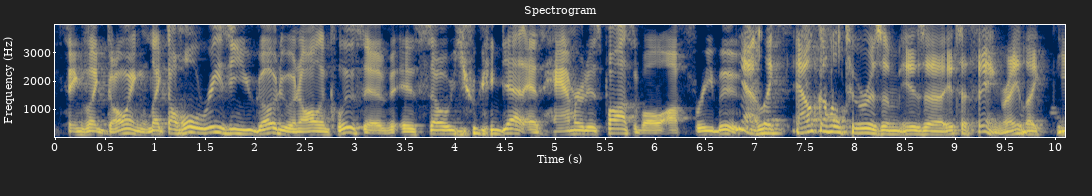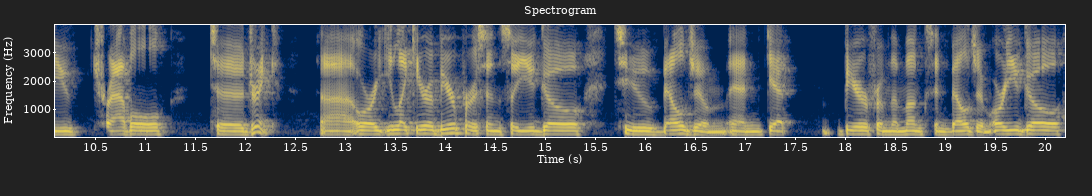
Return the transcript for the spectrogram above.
things like going like the whole reason you go to an all inclusive is so you can get as hammered as possible off free booze. Yeah, like alcohol tourism is a it's a thing, right? Like you travel to drink. uh, or you like you're a beer person, so you go to Belgium and get beer from the monks in Belgium, or you go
